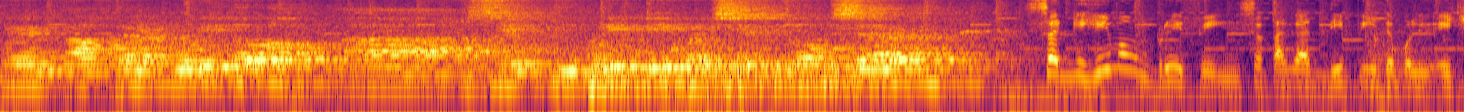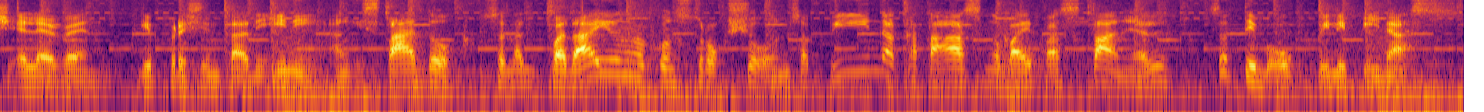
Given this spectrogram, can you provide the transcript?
And after po ito, uh, safety briefing by safety officer, Sa gihimong briefing sa taga DPWH 11, gipresenta ni ini ang estado sa nagpadayon nga konstruksyon sa pinakataas nga bypass tunnel sa tibuok Pilipinas.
